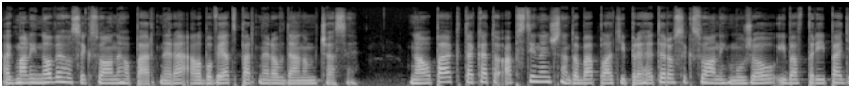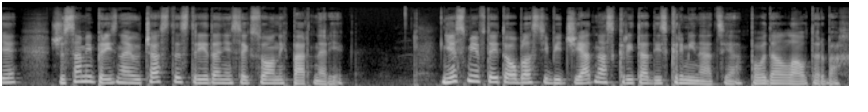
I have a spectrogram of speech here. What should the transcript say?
ak mali nového sexuálneho partnera alebo viac partnerov v danom čase. Naopak, takáto abstinenčná doba platí pre heterosexuálnych mužov iba v prípade, že sami priznajú časté striedanie sexuálnych partneriek. Nesmie v tejto oblasti byť žiadna skrytá diskriminácia, povedal Lauterbach.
